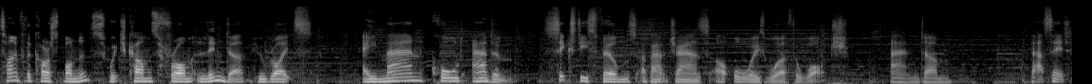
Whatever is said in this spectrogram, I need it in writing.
time for the correspondence, which comes from Linda, who writes, "A man called Adam. 60s films about jazz are always worth a watch," and um, that's it.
